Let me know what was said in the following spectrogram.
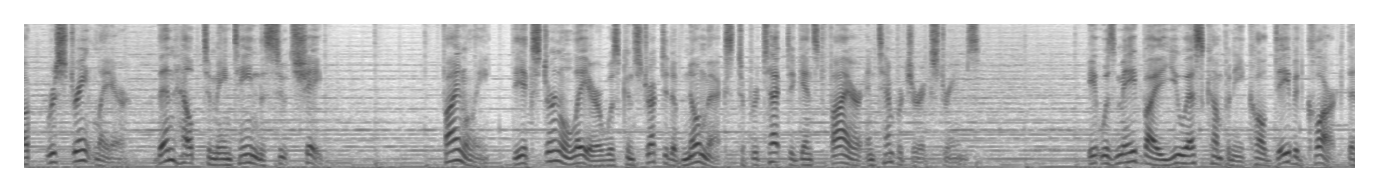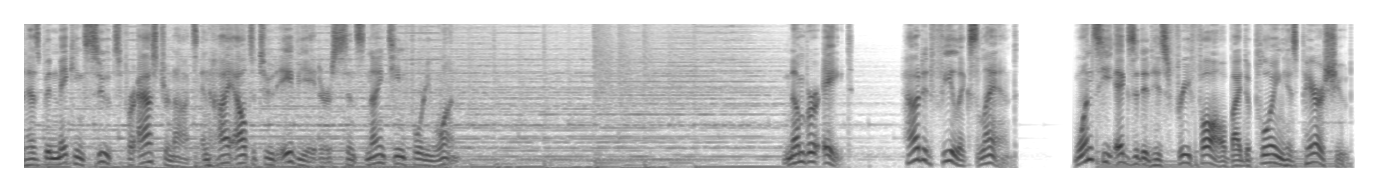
A restraint layer then helped to maintain the suit's shape. Finally, The external layer was constructed of Nomex to protect against fire and temperature extremes. It was made by a US company called David Clark that has been making suits for astronauts and high-altitude aviators since 1941. Number 8. How did Felix land? Once he exited his free fall by deploying his parachute,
